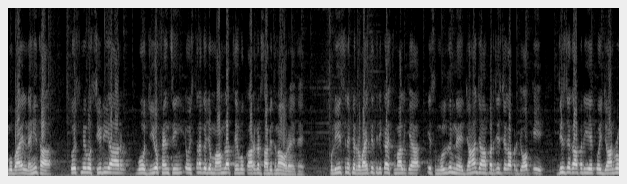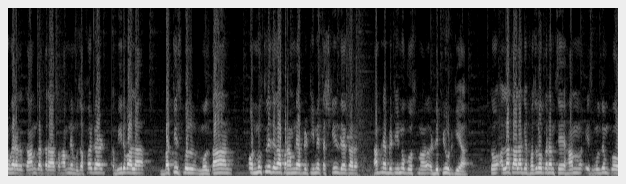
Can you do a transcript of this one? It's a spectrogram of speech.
मोबाइल नहीं था तो इसमें वो सी डी आर वो जियो फेंसिंग और इस तरह के जो मामला थे, वो कारगर साबित ना हो रहे थे। पुलिस ने फिर रवायती तरीका इस्तेमाल किया। इस मुलजिम ने जहाँ जहाँ पर, जिस जगह पर जॉब की, जिस जगह पर ये कोई जानवर वगैरह का काम करता रहा तो हमने मुजफ्फरगढ़, कबीरवाला बत्तीस पुल मुल्तान और मुख्तलि जगह पर हमने अपनी टीमें तश्कील देकर हमने अपनी टीमों को डिप्यूट किया। तो अल्लाह ताला के फजलो करम से हम इस मुलजिम को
